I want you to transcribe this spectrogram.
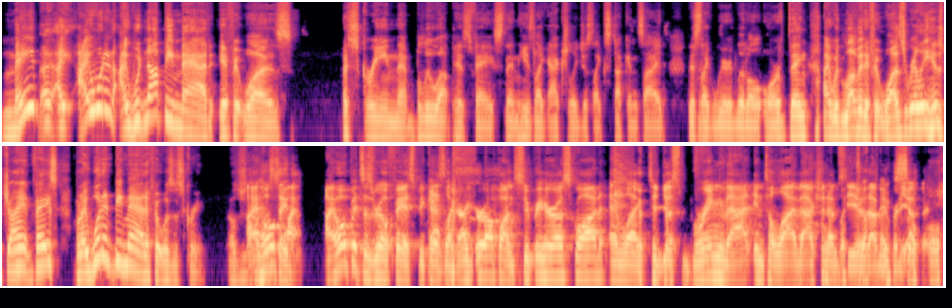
maybe I I wouldn't I would not be mad if it was a screen that blew up his face then he's like actually just like stuck inside this hmm. like weird little orb thing. I would love it if it was really his giant face but i wouldn't be mad if it was a screen. I'll just, I I'll just hope say I, that I hope it's his real face because like I grew up on Superhero Squad and like to just bring that into live action Oh MCU God, that'd be pretty so epic. old.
